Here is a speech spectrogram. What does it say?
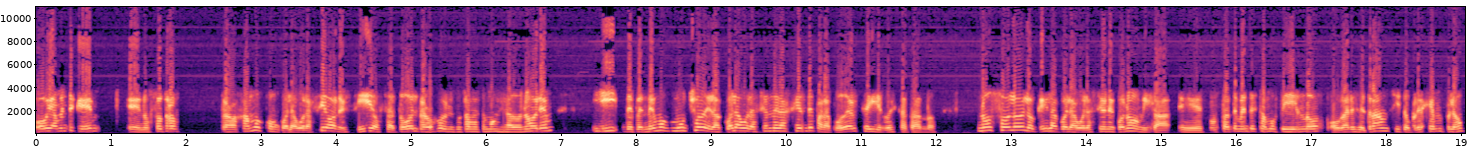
obviamente que nosotros trabajamos con colaboraciones, ¿sí? O sea, todo el trabajo que nosotros hacemos es ad honorem y dependemos mucho de la colaboración de la gente para poder seguir rescatando. No solo lo que es la colaboración económica, eh, constantemente estamos pidiendo hogares de tránsito, por ejemplo,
